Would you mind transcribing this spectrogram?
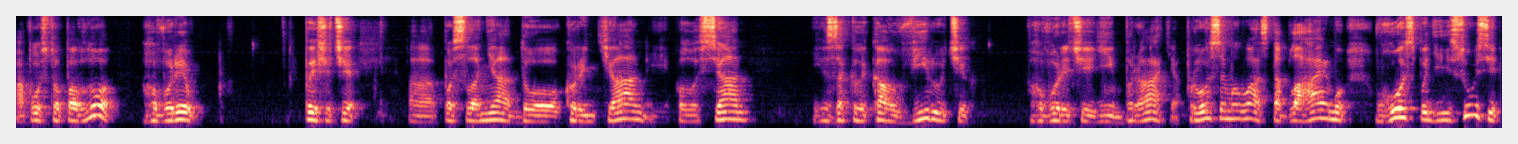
Апостол Павло говорив, пишучи послання до коринтян і колосян, і закликав віруючих, говорячи їм, браття, просимо вас та благаємо в Господі Ісусі,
